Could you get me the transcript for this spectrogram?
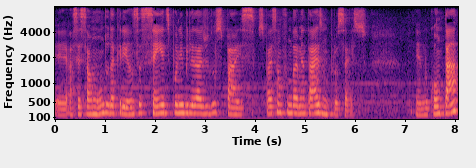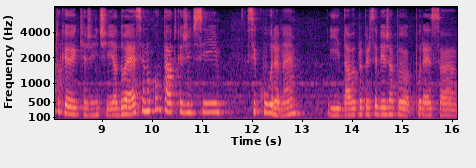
é, acessar o mundo da criança sem a disponibilidade dos pais. Os pais são fundamentais no processo. É no contato que, que a gente adoece, é no contato que a gente se, se cura, né? E dava para perceber já por, por essa,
